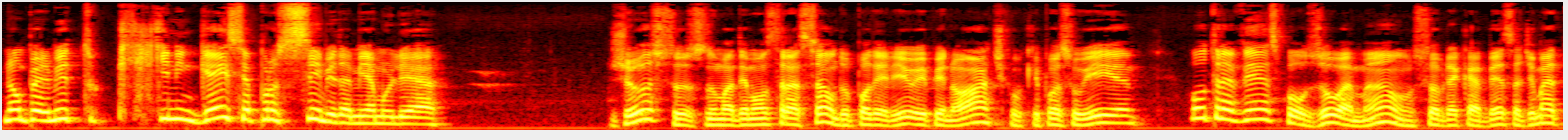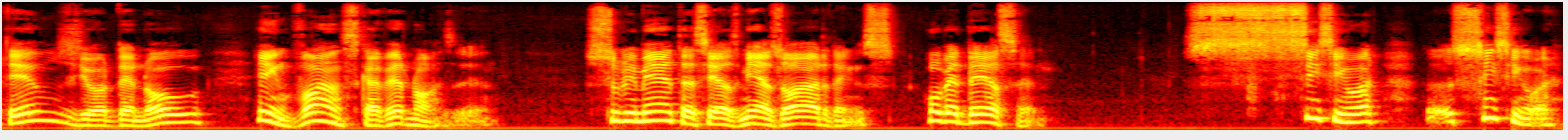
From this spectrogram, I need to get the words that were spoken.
Não permito que ninguém se aproxime da minha mulher. Justus, numa demonstração do poderio hipnótico que possuía, outra vez pousou a mão sobre a cabeça de Mateus e ordenou, em voz cavernosa. Submeta-se às minhas ordens. Obedeça. Sim, senhor. Sim, senhor.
